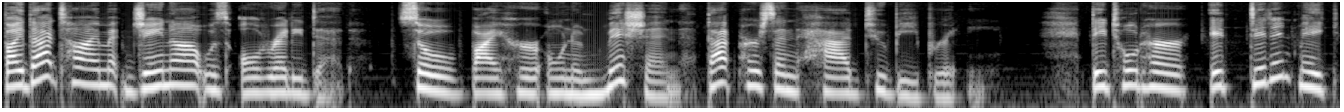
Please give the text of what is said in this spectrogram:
By that time, Jayna was already dead. So, by her own admission, that person had to be Brittany. They told her it didn't make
